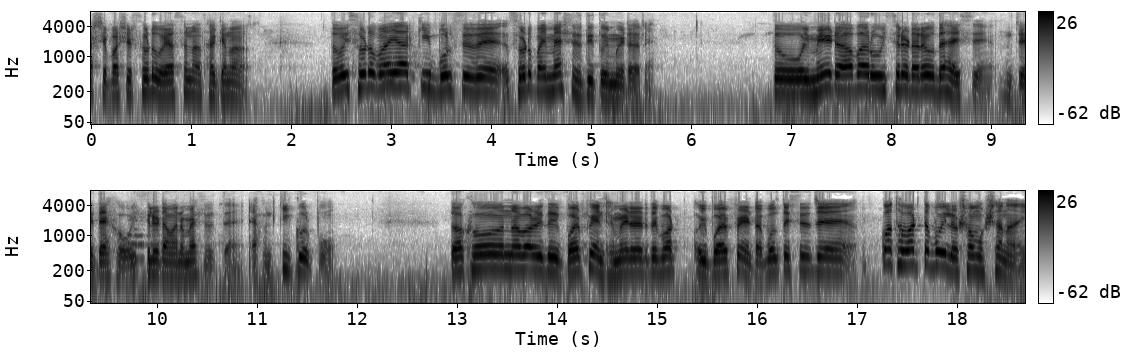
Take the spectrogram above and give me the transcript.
আশেপাশের ছোট ভাই আছে না, থাকে না। তো ওই ছোট ভাই আর কি বলছে যে ছোট ভাই মেসেজ দিত ওই মেয়েটারে। তো ওই মেয়েটা আবার ওই ছেলেটারেও দেখাইছে যে দেখো, ওই ছেলেটা আমার মেসেজ দেয়, এখন কি করব? তখন আবার ওই বয়ফ্রেন্ড মেয়েটার যে বট- ওই বয়ফ্রেন্ডটা বলতেছে যে, কথাবার্তা বইল, সমস্যা নাই।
